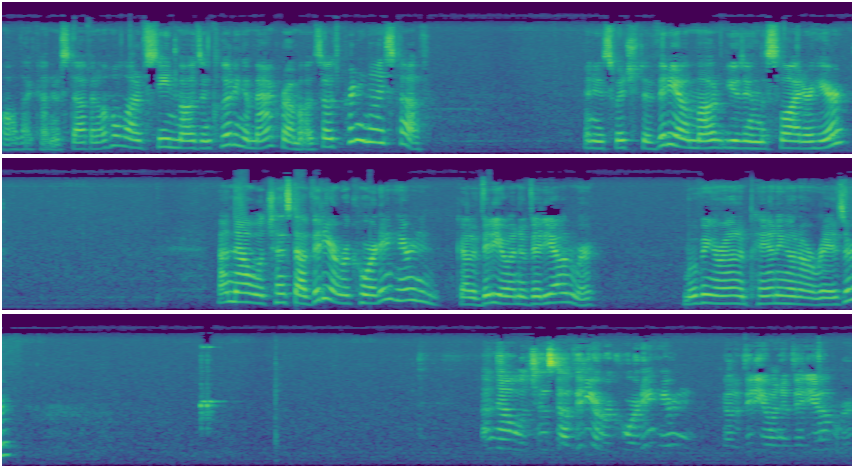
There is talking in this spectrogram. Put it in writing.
all that kind of stuff, and a whole lot of scene modes, including a macro mode. So it's pretty nice stuff. And you switch to video mode using the slider here. And now we'll test out video recording here. And got a video and a video, and we're moving around and panning on our Razr. And now we'll test out video recording here. Got a video and a video. We're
